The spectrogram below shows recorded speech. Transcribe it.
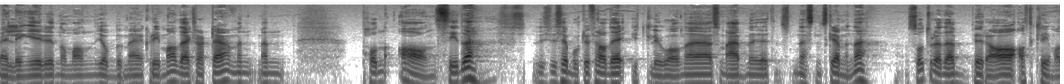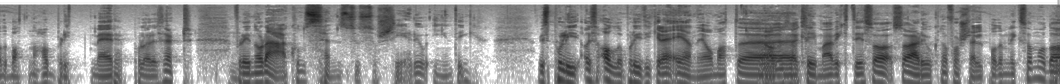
meldinger når man jobber med klima. Det er klart det. Men, men på den annen side, hvis vi ser bort fra det ytterliggående som er nesten skremmende, så tror jeg det er bra at klimadebatten har blitt mer polarisert. Fordi når det er konsensus, så skjer det jo ingenting. Hvis, hvis, alle politikere er enige om at uh, ja, klima er viktig, så, så, er det jo ikke noe forskjell på dem. liksom, Og da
